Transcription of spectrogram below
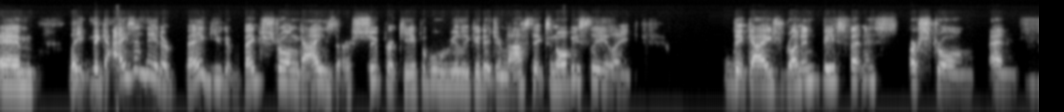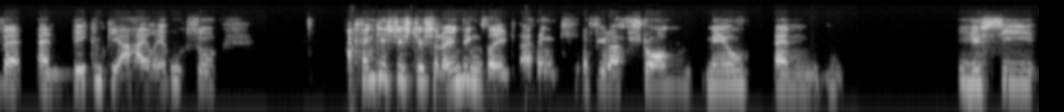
Um, like the guys in there are big. You get big, strong guys that are super capable, really good at gymnastics, and obviously like the guys running base fitness are strong and fit, and they compete at a high level. So I think it's just your surroundings. Like I think if you're a strong male and you see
